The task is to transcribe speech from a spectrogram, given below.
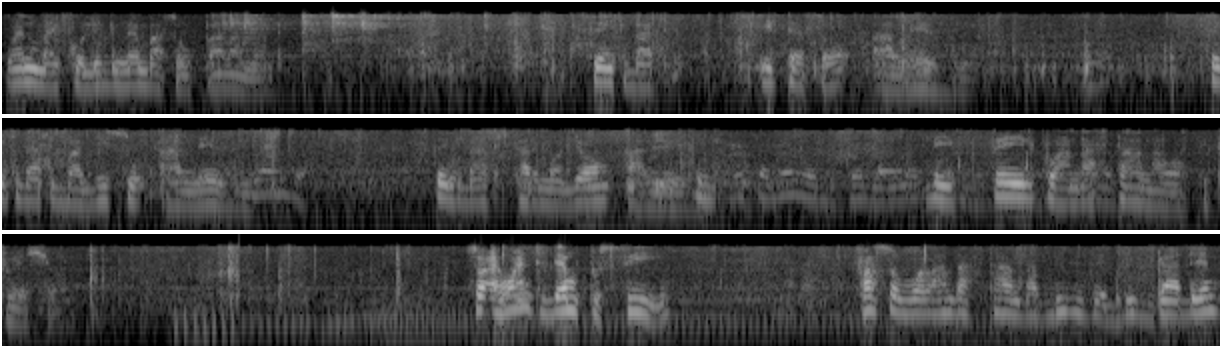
when my colleague members of parliament think that Iteso are lazy, think that Bagisu are lazy, think that Karimojong are lazy. They fail to understand our situation. So I want them to see, first of all, understand that this is a big garden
